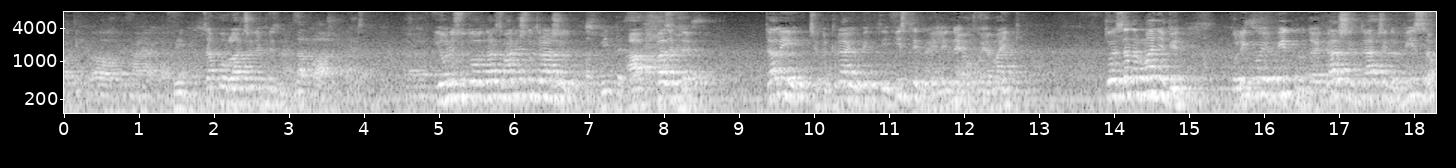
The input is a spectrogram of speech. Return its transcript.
protiv priznanja Kosova. Za povlačenje priznanja. Za povlačenje. I oni su to od nas zvanično tražili. A pazite, da li će na kraju biti istina ili ne oko Jamajke, to je sada manje bitno. Koliko je bitno da je Hašim Tači napisao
